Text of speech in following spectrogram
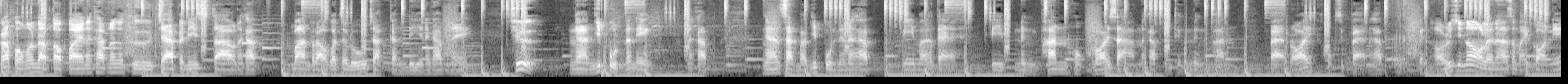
ครับผมอันดับต่อไปนะครับนั่นก็คือ Japanese style นะครับ บ้านเราก็จะรู้จักกันดีนะครับ ในชื่องานญี่ปุ่นนั่นเองนะครับ งานสักแบบญี่ปุ่นเนี่ยนะครับ มีมาตั้งแต่ปี 1603 นะครับจนถึง 1868 นะครับ เป็นออริจินอลเลยนะฮะสมัยก่อนนี้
